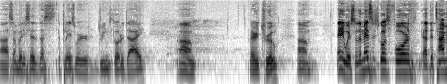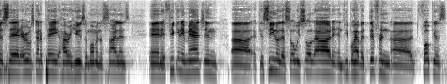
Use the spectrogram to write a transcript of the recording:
Uh, somebody said that's the place where dreams go to die. Um, very true. Um, anyway, so the message goes forth. At the time is said, everyone's going to pay Howard Hughes a moment of silence. And if you can imagine uh, a casino that's always so loud and people have a different uh, focus,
